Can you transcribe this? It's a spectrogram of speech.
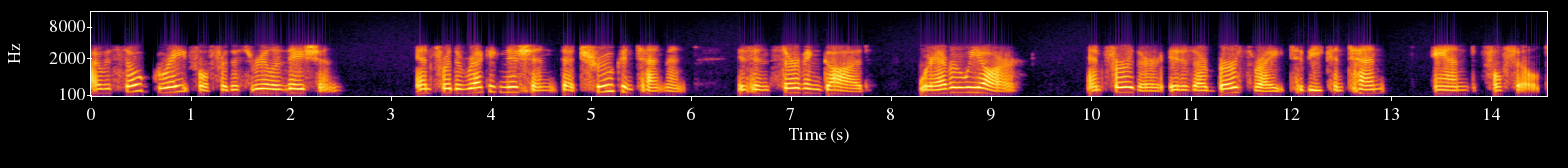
I was so grateful for this realization and for the recognition that true contentment is in serving God wherever we are, and further, it is our birthright to be content and fulfilled.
